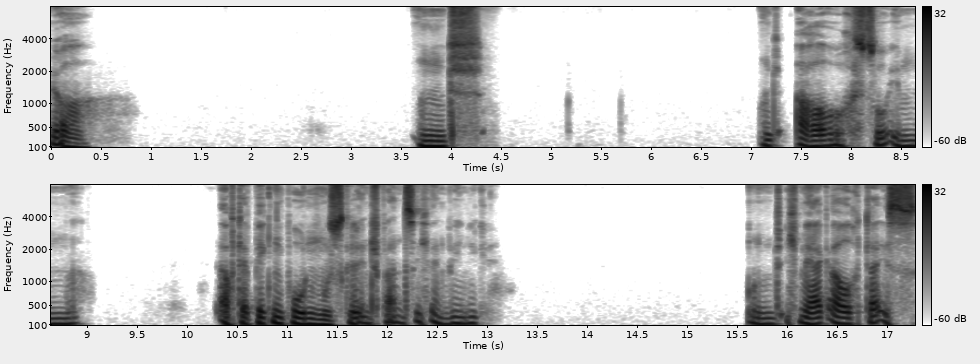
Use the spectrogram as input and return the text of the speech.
Ja. Und, und auch so im, auch der Beckenbodenmuskel entspannt sich ein wenig. Und ich merke auch, da ist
